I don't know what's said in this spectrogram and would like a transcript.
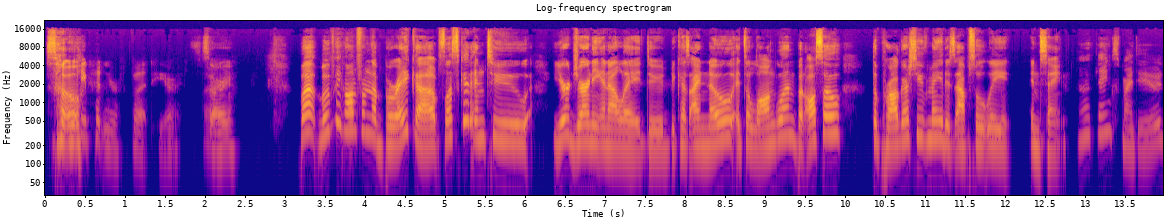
So, Keep hitting your foot here. sorry. But moving on from the breakups, let's get into your journey in LA, dude, because I know it's a long one, but also the progress you've made is absolutely insane. oh, thanks, my dude.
